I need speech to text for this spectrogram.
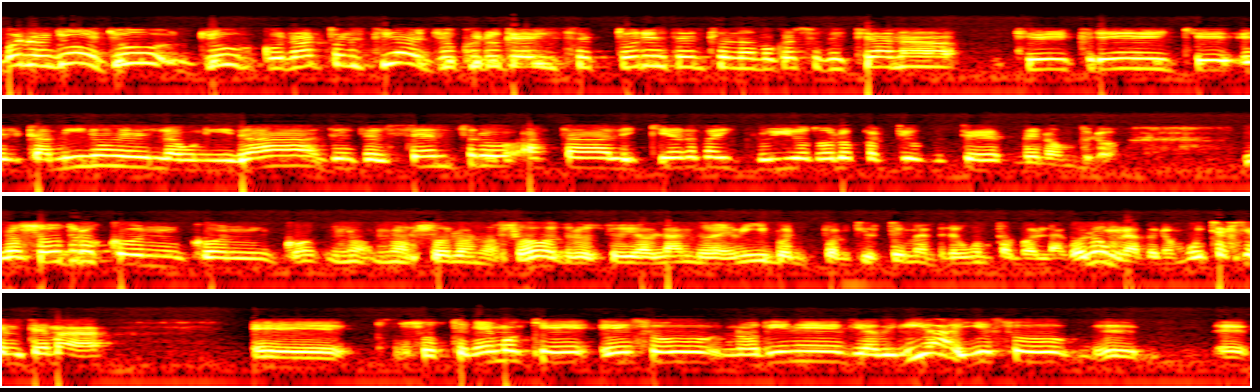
Bueno, yo, yo, yo con alta honestidad, yo creo que hay sectores dentro de la democracia cristiana que creen que el camino es la unidad desde el centro hasta la izquierda, incluido todos los partidos que usted me nombró. Nosotros con, con, no, no, solo nosotros, estoy hablando de mí porque usted me pregunta por la columna, pero mucha gente más, eh, sostenemos que eso no tiene viabilidad y eso eh, eh,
